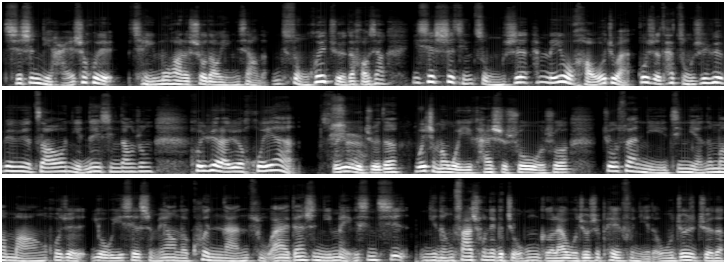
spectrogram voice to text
其实你还是会潜移默化的受到影响的。你总会觉得好像一些事情总是它没有好转，或者它总是越变越糟，你内心当中会越来越灰暗。所以我觉得，为什么我一开始说我说，就算你今年那么忙，或者有一些什么样的困难阻碍，但是你每个星期你能发出那个九宫格来，我就是佩服你的，我就是觉得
